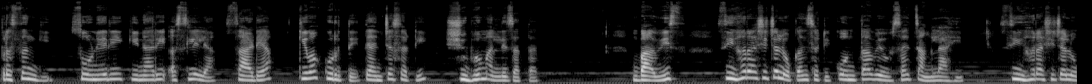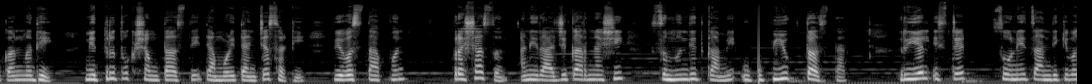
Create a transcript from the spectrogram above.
प्रसंगी सोनेरी किनारी असलेल्या साड्या किंवा कुर्ते त्यांच्यासाठी शुभ मानले जातात. बावीस सिंह राशीच्या लोकांसाठी कोणता व्यवसाय चांगला आहे? सिंह राशीच्या लोकांमध्ये नेतृत्व क्षमता असते त्यामुळे त्यांच्यासाठी व्यवस्थापन प्रशासन आणि राजकारणाशी संबंधित कामे उपयुक्त असतात. रिअल इस्टेट सोने चांदी किंवा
